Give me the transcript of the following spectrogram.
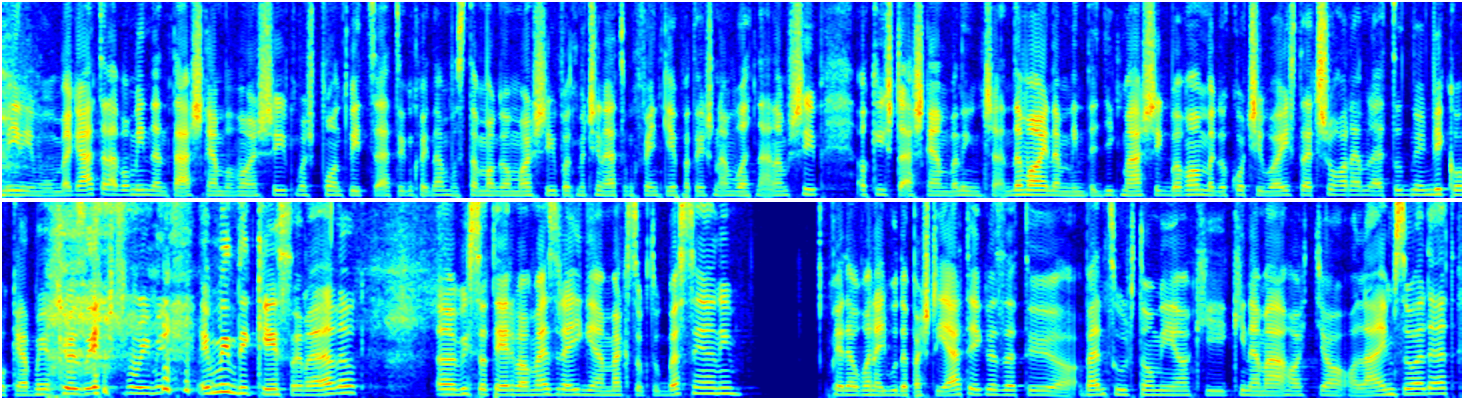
minimum. Meg általában minden táskámban van síp. Most pont vicceltünk, hogy nem hoztam magammal sípot, mert csináltunk fényképet, és nem volt nálam síp. A kis táskámban nincsen, de majdnem mindegyik másikban van, meg a kocsiba is, tehát soha nem lehet tudni, hogy mikor kell mérkőzést fújni. Én mindig készen állok. Visszatérve a mezre, igen, meg szoktuk beszélni. Például van egy budapesti játékvezető, a Bencúr Tomi, aki ki nem állhatja a limezöldet.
